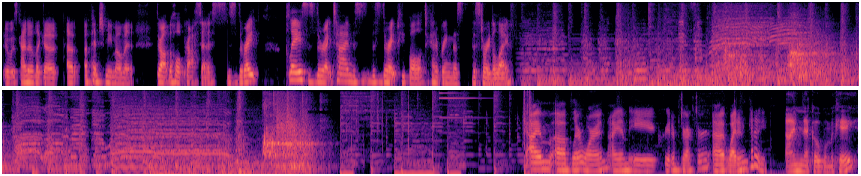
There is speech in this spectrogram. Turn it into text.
It was kind of like a, a, a pinch me moment throughout the whole process. This is the right place, this is the right time, this is this is the right people to kind of bring this the story to life. I'm uh, Blair Warren. I am a creative director at Wieden and Kennedy. I'm Nneka Ogwumike,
